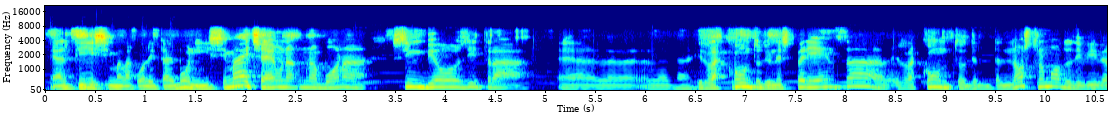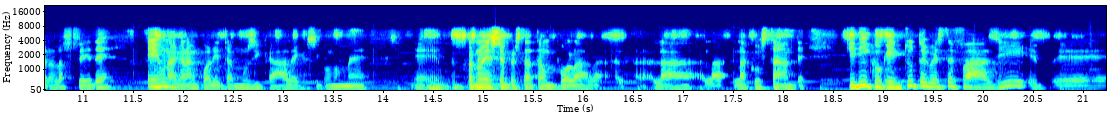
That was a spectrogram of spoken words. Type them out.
è altissima, la qualità è buonissima e c'è una, una buona simbiosi tra il racconto di un'esperienza, il racconto del, del, nostro modo di vivere la fede e una gran qualità musicale che secondo me eh, per noi è sempre stata un po' la, la, la, la, costante. Ti dico che in tutte queste fasi eh,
